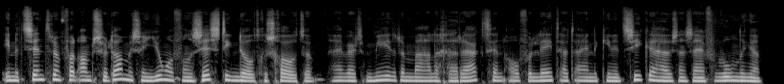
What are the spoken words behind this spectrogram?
In het centrum van Amsterdam is een jongen van 16 doodgeschoten. Hij werd meerdere malen geraakt en overleed uiteindelijk in het ziekenhuis aan zijn verwondingen.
